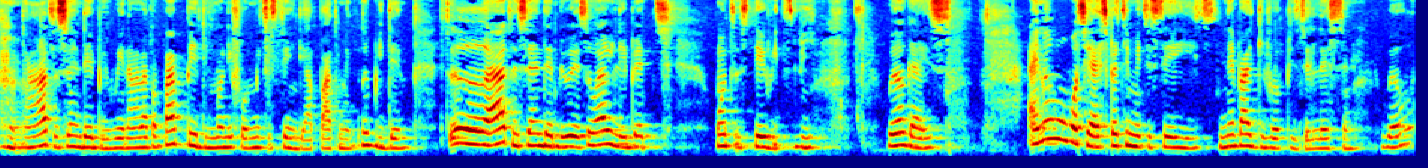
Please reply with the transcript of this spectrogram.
I had to send them away. Now my papa paid the money for me to stay in the apartment, not be them. So I had to send them away. So why will they bet want to stay with me? Well, guys, I know what you're expecting me to say is never give up is a lesson. Well,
